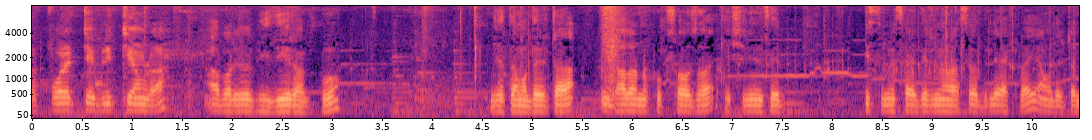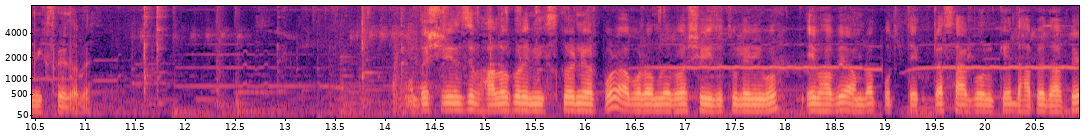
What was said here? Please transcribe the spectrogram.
তারপরের ট্যাবলেটটি আমরা আবার এবার ভিজিয়ে রাখব, যাতে আমাদের এটা জ্বালানো খুব সহজ হয়। এই সিরিঞ্জের পিছনের সাইডের নাড়াচাড়া দিলে একলাই আমাদের এটা মিক্স হয়ে যাবে। আমাদের সিরিঞ্জে ভালো করে মিক্স করে নেওয়ার পর আবার আমরা এবার সিরিজে তুলে নিব। এভাবে আমরা প্রত্যেকটা ছাগলকে ধাপে ধাপে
